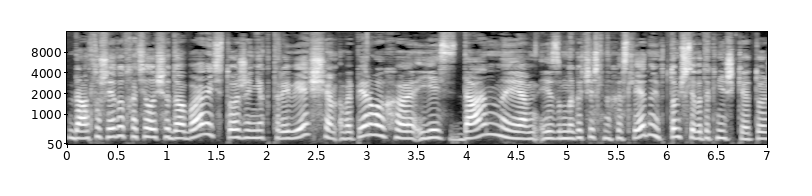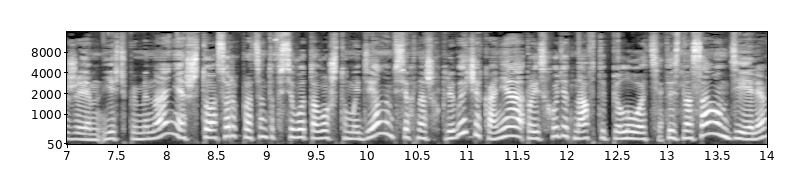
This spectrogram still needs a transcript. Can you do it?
Да, слушай, я тут хотела еще добавить тоже некоторые вещи. Во-первых, э, есть данные из многочисленных исследований, в том числе в этой книжке тоже есть упоминание, что 40% всего того, что мы делаем, всех наших привычек, они происходят на автопилоте. То есть на самом деле,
